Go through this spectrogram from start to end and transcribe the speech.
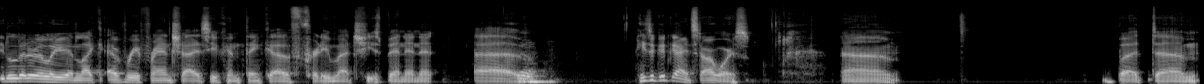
literally in like every franchise you can think of. Pretty much, he's been in it. Uh, yeah. He's a good guy in Star Wars. Um, but um,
